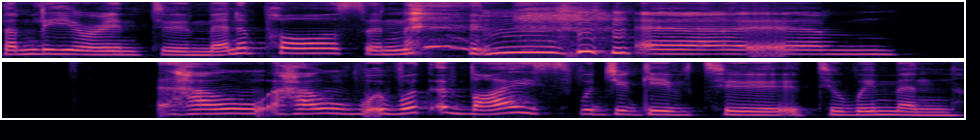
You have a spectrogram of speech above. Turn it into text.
suddenly you're into menopause and mm. uh, um, how how what advice would you give to to women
